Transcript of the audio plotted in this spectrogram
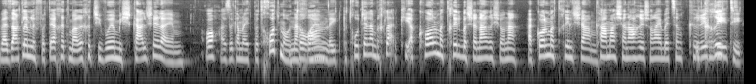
ועזרת להם לפתח את מערכת שיווי המשקל שלהם. או, אז זה גם להתפתחות מאוד נכון, תורם. להתפתחות שלהם בכלל, כי הכל מתחיל בשנה הראשונה, הכל מתחיל שם. כמה השנה הראשונה היא בעצם קריטית. היא קריטית.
